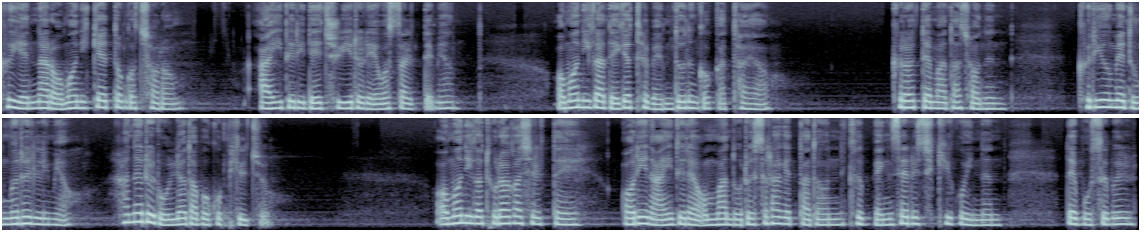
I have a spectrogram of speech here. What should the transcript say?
그 옛날 어머니께 했던 것처럼 아이들이 내 주위를 에워쌀 때면 어머니가 내 곁을 맴도는 것 같아요. 그럴 때마다 저는 그리움의 눈물을 흘리며 하늘을 올려다보고 빌죠. 어머니가 돌아가실 때 어린 아이들의 엄마 노릇을 하겠다던 그 맹세를 지키고 있는 내 모습을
